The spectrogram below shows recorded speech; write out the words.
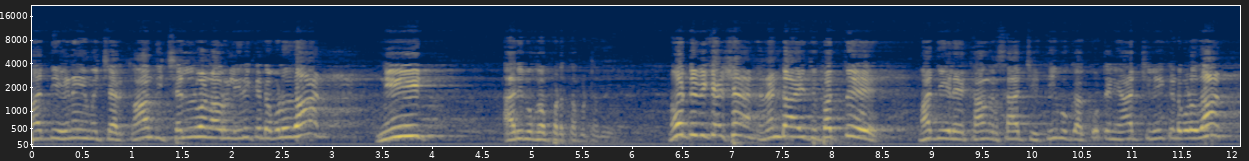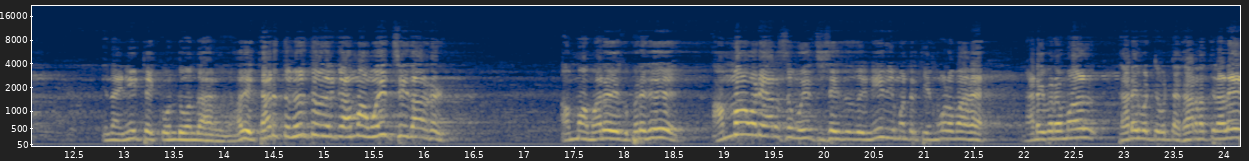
மத்திய இணையமைச்சர் காந்தி செல்வன் அவர்கள் இருக்கின்ற பொழுதுதான் நீட் அறிமுகப்படுத்தப்பட்டது. நோட்டிபிகேஷன் இரண்டாயிரத்தி பத்து மத்தியிலே காங்கிரஸ் ஆட்சி திமுக கூட்டணி ஆட்சி இருக்கின்ற பொழுதுதான் இந்த நீட்டை கொண்டு வந்தார்கள். அதை தடுத்து நிறுத்துவதற்கு அம்மா முயற்சி செய்தார்கள். அம்மா மறைவுக்கு பிறகு அம்மாவுடைய அரசு முயற்சி செய்தது நீதிமன்றத்தின் மூலமாக நடைபெறாமல் தடைபட்டு விட்ட காரணத்தினாலே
